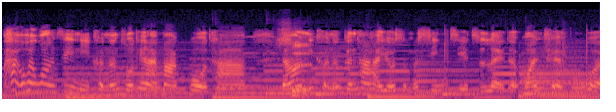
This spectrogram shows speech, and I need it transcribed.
他会忘记你，可能昨天还骂过他，然后你可能跟他还有什么心结之类的，完全不会。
